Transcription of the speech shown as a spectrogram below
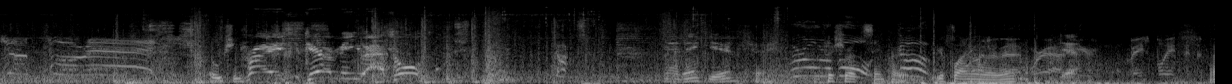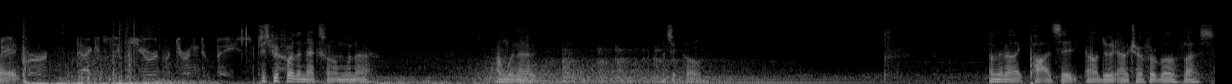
Jump for it. ocean. Price, scare me, you asshole! Yeah, thank you. Okay. We're all Pretty sure at the same part. Go! You're flying away, right? We're out Yeah. of here. Baseplate, this is Alright. Big secured, returning to base. Just before the next one, I'm gonna, I'm gonna, what's it called? I'm gonna like pause it. I'll do an outro for both of us.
